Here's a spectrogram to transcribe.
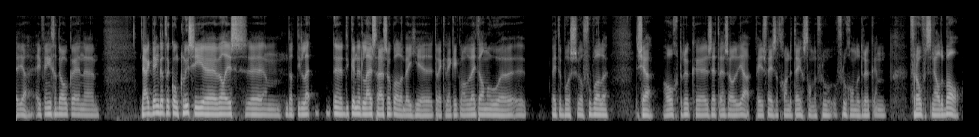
ja, even ingedoken. En, ja, ik denk dat de conclusie eh, wel is ehm, dat die, eh, die kunnen de luisteraars ook wel een beetje eh, trekken, denk ik. Want we weten allemaal hoe Peter Bos wil voetballen. Dus ja, hoog druk zetten en zo. Ja, PSV zet gewoon de tegenstander vroeg, vroeg onder druk en verovert snel de bal.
